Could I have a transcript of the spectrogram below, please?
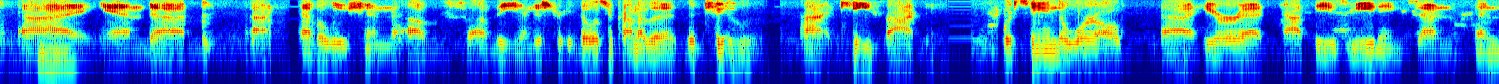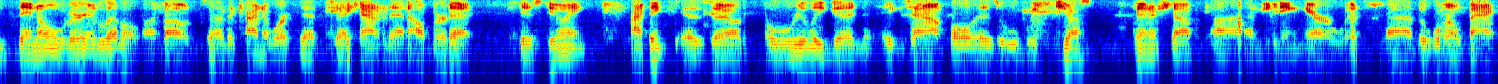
mm-hmm. and evolution of, of, the industry. Those are kind of the, the two key factors. We're seeing the world uh, here at, at these meetings, and, and they know very little about uh, the kind of work that uh, Canada and Alberta is doing. I think as a, a really good example is we just finished up uh, a meeting here with uh, the World Bank,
